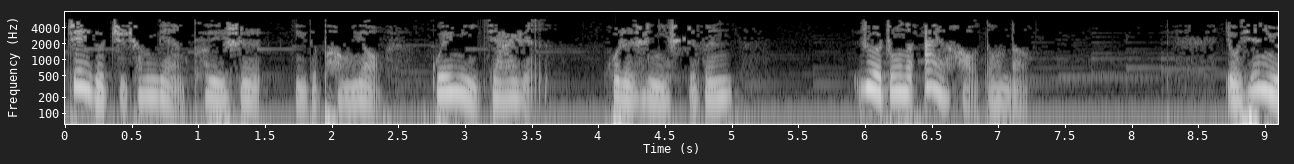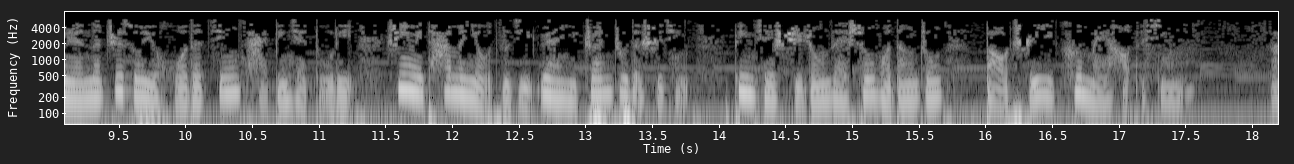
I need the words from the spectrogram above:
这个支撑点可以是你的朋友、闺蜜、家人，或者是你十分热衷的爱好等等。有些女人呢，之所以活得精彩并且独立，是因为她们有自己愿意专注的事情，并且始终在生活当中保持一颗美好的心啊。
